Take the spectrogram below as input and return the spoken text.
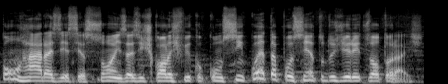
com raras exceções, as escolas ficam com 50% dos direitos autorais.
